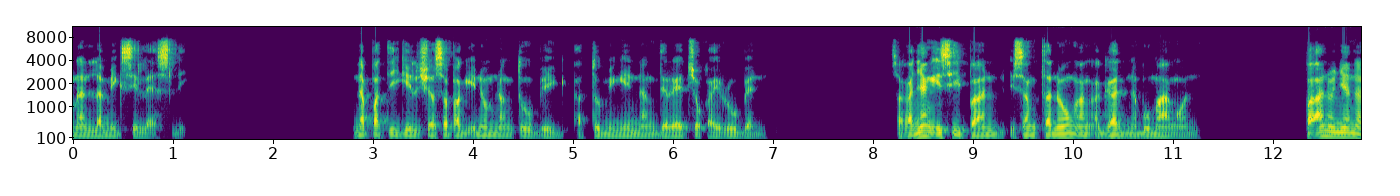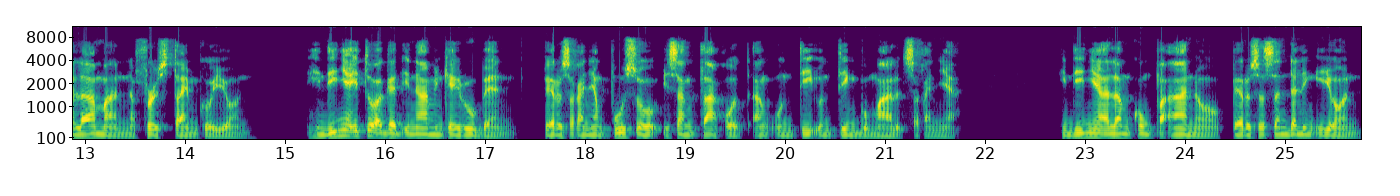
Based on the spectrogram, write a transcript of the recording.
nanlamig si Leslie. Napatigil siya sa pag-inom ng tubig at tumingin ng diretso kay Ruben. Sa kanyang isipan, isang tanong ang agad na bumangon. Paano niya nalaman na first time ko yon? Hindi niya ito agad inamin kay Ruben, pero sa kanyang puso isang takot ang unti-unting bumalot sa kanya. Hindi niya alam kung paano, pero sa sandaling iyon,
